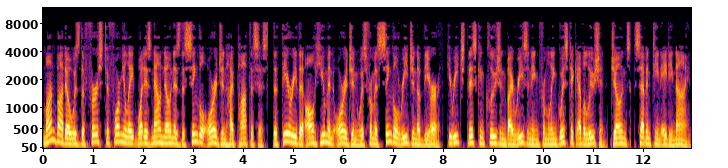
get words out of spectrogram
Monboddo was the first to formulate what is now known as the single origin hypothesis, the theory that all human origin was from a single region of the Earth. He reached this conclusion by reasoning from linguistic evolution Jones, 1789.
